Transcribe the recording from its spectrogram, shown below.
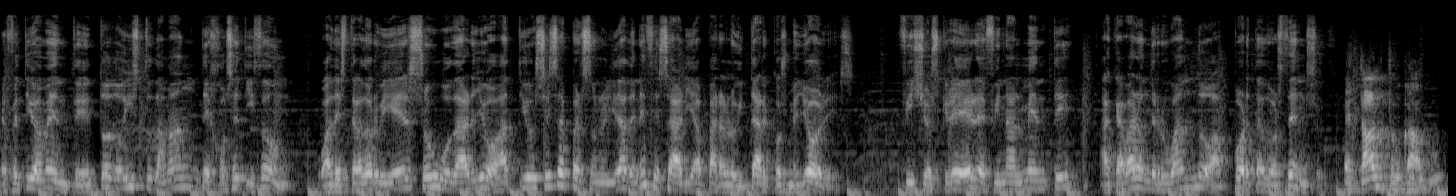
Efectivamente, todo isto da man de José Tizón, o adestrador vigués soubo darlle ao Atios esa personalidade necesaria para loitar cos mellores, fixos creer e finalmente acabaron derrubando a porta do ascenso. E tanto, cabo.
